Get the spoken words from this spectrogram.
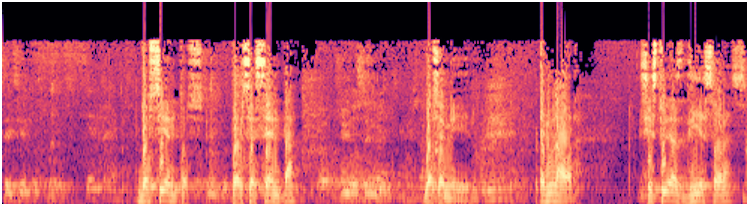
600 por 200 por 60, 12 mil. En una hora. Si estudias 10 horas,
